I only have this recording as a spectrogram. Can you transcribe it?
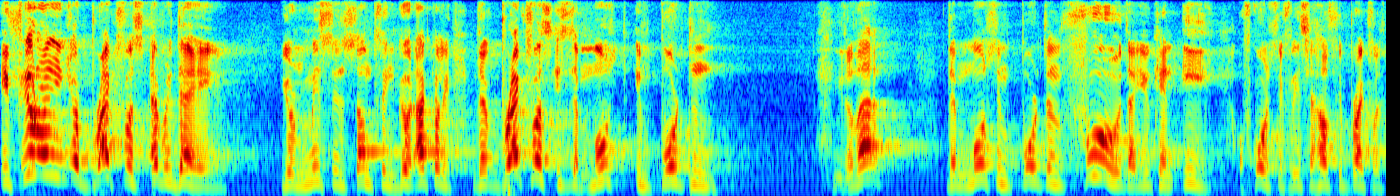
If you don't eat your breakfast every day, you're missing something good. Actually, the breakfast is the most important. You know that? The most important food that you can eat. Of course, if it's a healthy breakfast.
